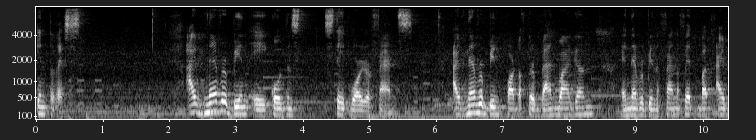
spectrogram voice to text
interest I've never been a Golden State Warrior fans I've never been part of their bandwagon and never been a fan of it but I've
